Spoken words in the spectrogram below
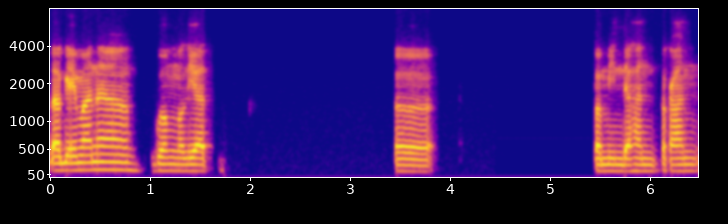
Bagaimana gue ngelihat uh, pemindahan peran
